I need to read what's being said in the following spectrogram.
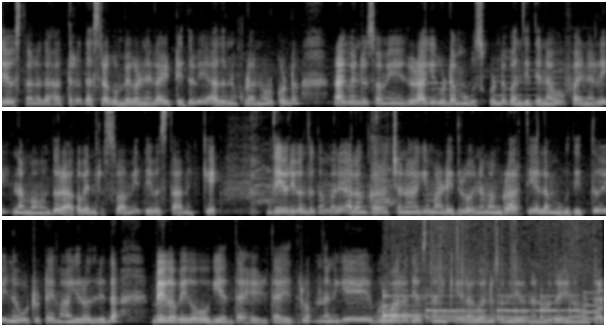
ದೇವಸ್ಥಾನದ ಹತ್ತಿರ ದಸರಾ ಗೊಂಬೆಗಳನ್ನೆಲ್ಲ ಇಟ್ಟಿದ್ವಿ. ಅದನ್ನು ಕೂಡ ನೋಡಿಕೊಂಡು ರಾಘವೇಂದ್ರ ಸ್ವಾಮಿ, ರಾಗಿಗುಡ್ಡ ಮುಗಿಸ್ಕೊಂಡು ಬಂದಿದ್ದೆ ನಾವು ಫೈನಲಿ ನಮ್ಮ ಒಂದು ರಾಘವೇಂದ್ರ ಸ್ವಾಮಿ ದೇವಸ್ಥಾನಕ್ಕೆ. ದೇವರಿಗಂತೂ ತುಂಬಾ ಅಲಂಕಾರ ಚೆನ್ನಾಗಿ ಮಾಡಿದರು. ಇನ್ನು ಮಂಗಳಾರತಿ ಎಲ್ಲ ಮುಗಿದಿತ್ತು. ಇನ್ನು ಊಟದ ಟೈಮ್ ಆಗಿರೋದ್ರಿಂದ ಬೇಗ ಬೇಗ ಹೋಗಿ ಅಂತ ಹೇಳ್ತಾ ಇದ್ದರು ನನಗೆ ಗುರುವಾರ ದೇವಸ್ಥಾನಕ್ಕೆ ರಾಘವೇಂದ್ರ ಸ್ವಾಮಿ ದೇವರನ್ನ ನೋಡಿದ್ರೆ ಏನೋ ಒಂಥರ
